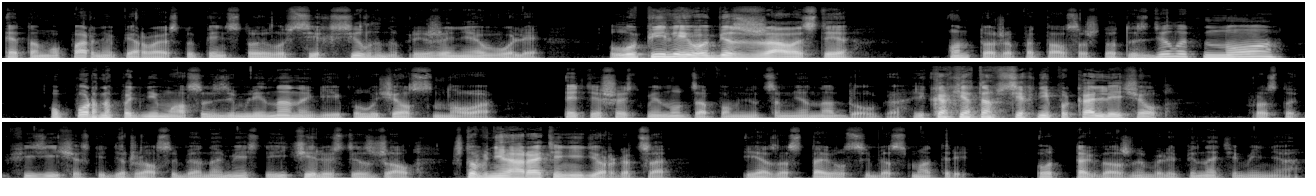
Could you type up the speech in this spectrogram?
Этому парню первая ступень стоила всех сил и напряжения воли. Лупили его без жалости — он тоже пытался что-то сделать, но упорно поднимался с земли на ноги и получал снова. Эти шесть минут запомнятся мне надолго. И как я там всех не покалечил! Просто физически держал себя на месте и челюсти сжал, чтобы не орать и не дергаться. Я заставил себя смотреть. Вот так должны были пинать и меня.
